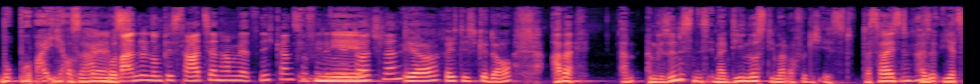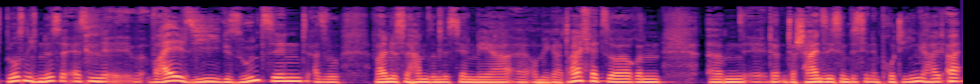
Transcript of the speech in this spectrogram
Wo, wobei ich auch sagen okay. muss. Mandeln und Pistazien haben wir jetzt nicht ganz so viele nee, hier in Deutschland. Ja, richtig, genau. Aber am, am gesündesten ist immer die Nuss, die man auch wirklich isst. Das heißt, mhm. also jetzt bloß nicht Nüsse essen, äh, weil sie gesund sind. Also Walnüsse haben so ein bisschen mehr äh, Omega-3-Fettsäuren, ähm, äh, dann unterscheiden sie sich so ein bisschen im Proteingehalt. Aber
